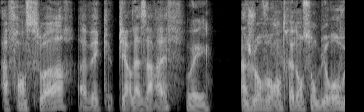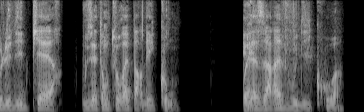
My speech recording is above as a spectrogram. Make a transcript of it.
à François avec Pierre Lazareff, oui. un jour vous rentrez dans son bureau, vous lui dites, Pierre, vous êtes entouré par des cons. Et Lazareff vous dit quoi?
